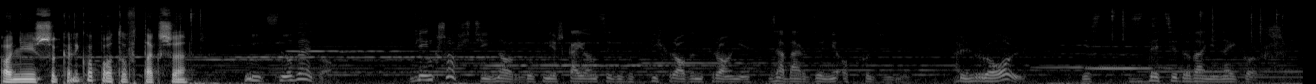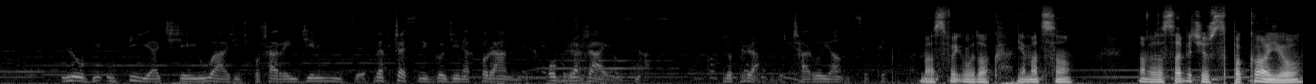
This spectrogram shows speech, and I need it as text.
oni szukali kłopotów, także Nic nowego. Większości Nordów mieszkających w wichrowym tronie za bardzo nie obchodzimy. Ale Rolf jest zdecydowanie najgorszy. Lubi upijać się i łazić po szarej dzielnicy we wczesnych godzinach porannych, obrażając nas. Doprawdy czarujący typ. ma swój urok, nie ma co. Dobra, zostawię cię już w spokoju.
